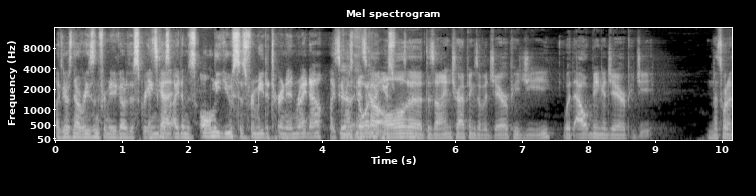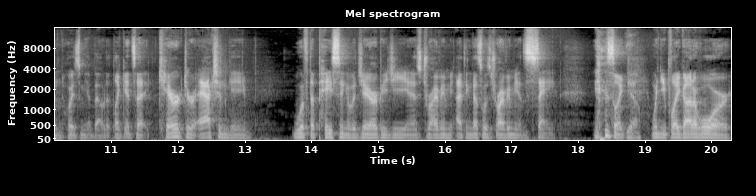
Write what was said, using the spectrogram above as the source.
Like there's no reason for me to go to the screen. It's this item's only use is for me to turn in right now. Like there's It's no other got use. all the design trappings of a JRPG without being a JRPG. And that's what annoys me about it. Like it's a character action game with the pacing of a JRPG and it's driving me I think that's what's driving me insane. It's like Yeah. when you play God of War,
